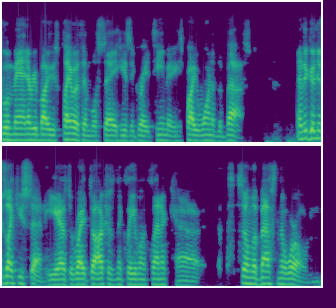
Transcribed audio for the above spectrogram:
to a man, everybody who's played with him will say he's a great teammate. He's probably one of the best. And the good news, like you said, he has the right doctors in the Cleveland Clinic, uh, some of the best in the world. And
